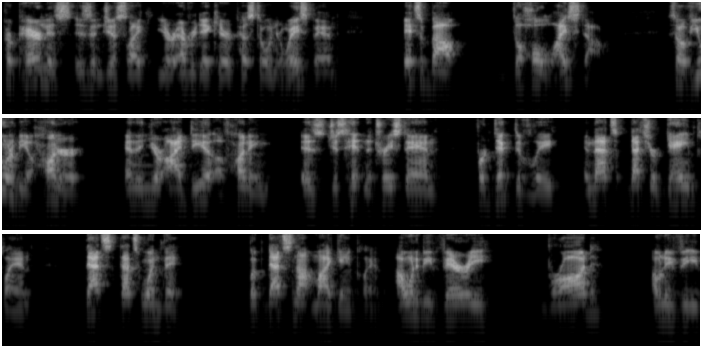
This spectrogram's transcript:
preparedness isn't just like your everyday carry pistol in your waistband. It's about the whole lifestyle. So if you want to be a hunter and then your idea of hunting is just hitting the tree stand predictively and that's that's your game plan, that's that's one thing. But that's not my game plan. I want to be very broad. I want to be,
